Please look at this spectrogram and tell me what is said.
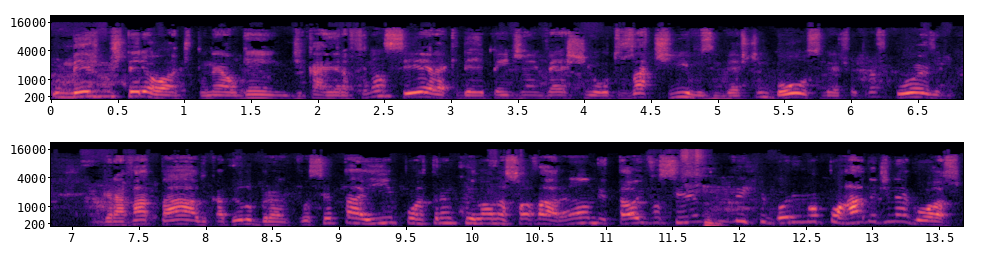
o mesmo estereótipo, né? Alguém de carreira financeira que de repente já investe em outros ativos, investe em bolsa, investe em outras coisas gravatado, cabelo branco. Você tá aí, por tranquilão na sua varanda e tal, e você é um investidor em uma porrada de negócio.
